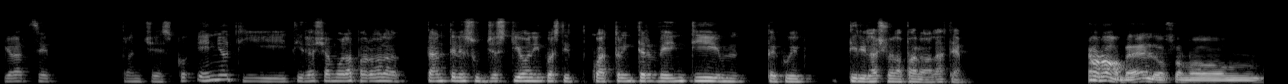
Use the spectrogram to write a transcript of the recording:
Grazie Francesco. Ennio, ti, ti lasciamo la parola tante le suggestioni in questi quattro interventi, per cui ti rilascio la parola a te. No, no, bello, sono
